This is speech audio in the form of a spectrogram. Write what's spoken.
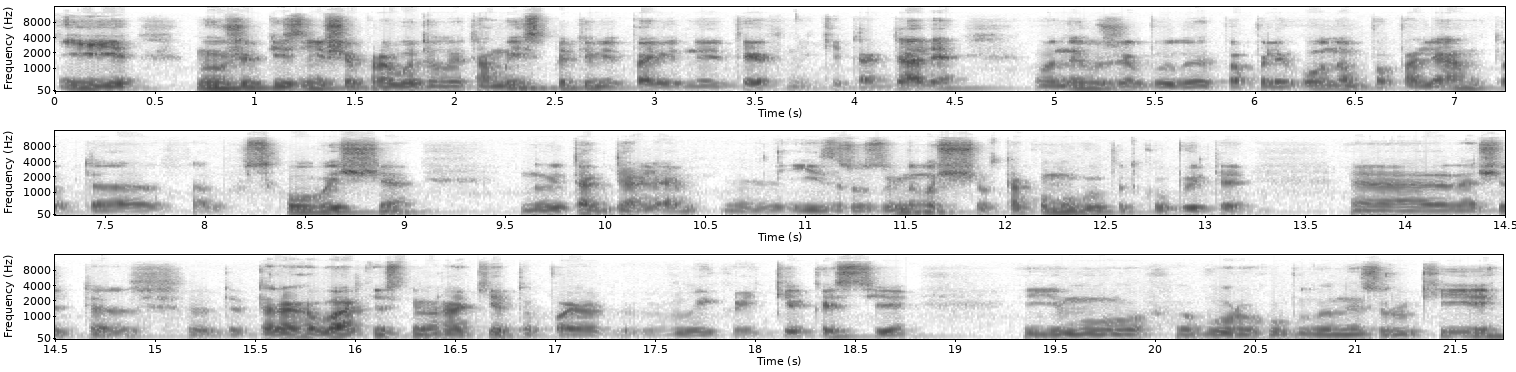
і ми вже пізніше проводили там іспити відповідної техніки і так далі. Вони вже були по полігонам, по полям, тобто там сховища, ну і так далі. І зрозуміло, що в такому випадку бити значить, е, дороговартісну ракету по великій кількості. Йому ворогу було не з руки,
